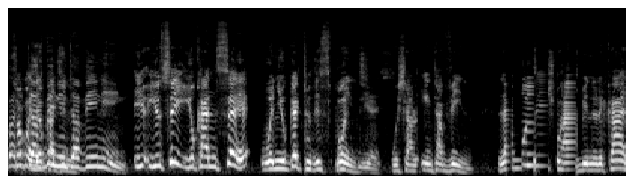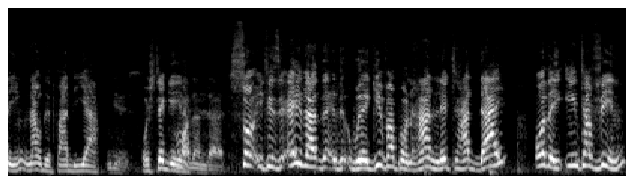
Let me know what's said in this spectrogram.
But Soko it has been kati- intervening. You, you see you can say when you get to this point Yes. we shall intervene lagu's issue has been recurring now the third year. Yes. More than that. So it is either they, they give up on her and let her die, or they intervene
